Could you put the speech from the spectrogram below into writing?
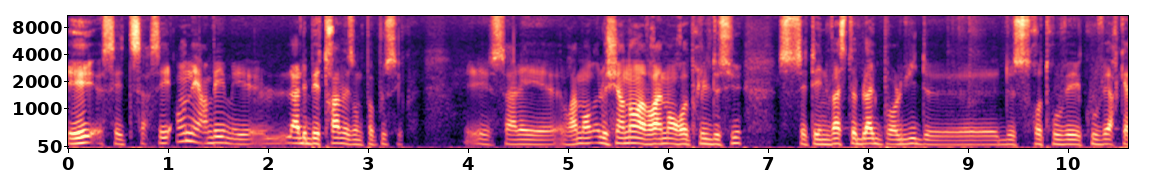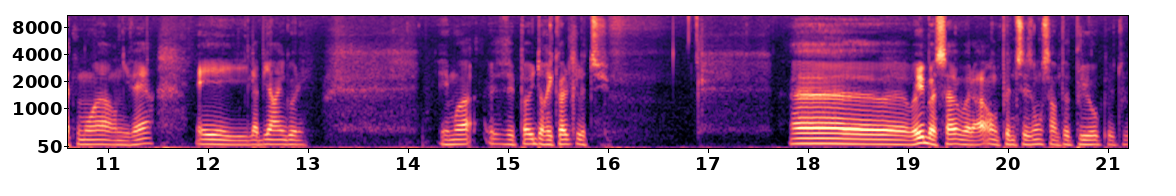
Et c'est ça, c'est enherbé, mais là, les betteraves, elles ont pas poussé. Quoi. Et ça allait vraiment. Le chien a vraiment repris le dessus. C'était une vaste blague pour lui de se retrouver couvert quatre mois en hiver, et il a bien rigolé. Et moi, j'ai pas eu de récolte là-dessus. Euh, oui, bah ça, voilà, en pleine saison, c'est un peu plus haut que tout,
